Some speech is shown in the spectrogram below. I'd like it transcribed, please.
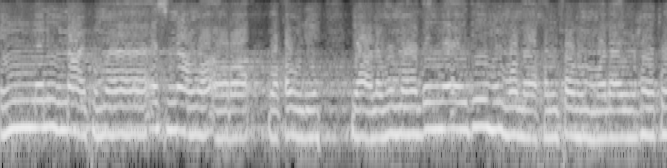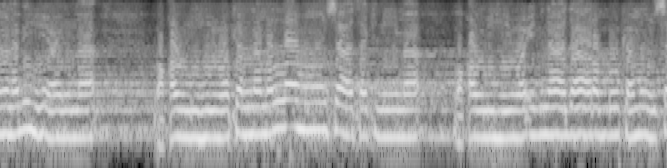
إنني معكما أسمع وأرى وقوله يعلم ما بين أيديهم وما خلفهم ولا يحيطون به علما. وقوله وكلم الله موسى تكليما وقوله وإذ نادى ربك موسى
